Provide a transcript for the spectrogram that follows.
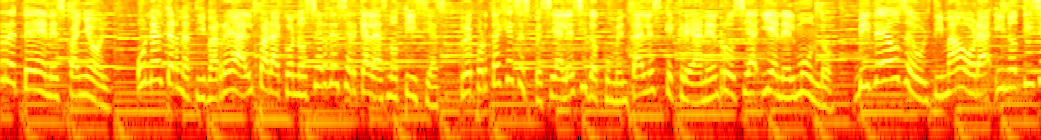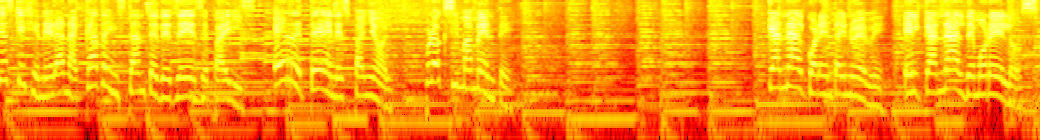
RT en español, una alternativa real para conocer de cerca las noticias, reportajes especiales y documentales que crean en Rusia y en el mundo, videos de última hora y noticias que generan a cada instante desde ese país. RT en español, próximamente. Canal 49, el canal de Morelos.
